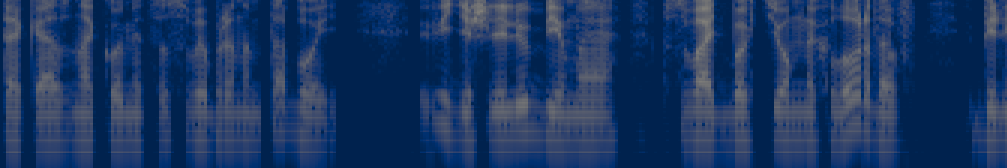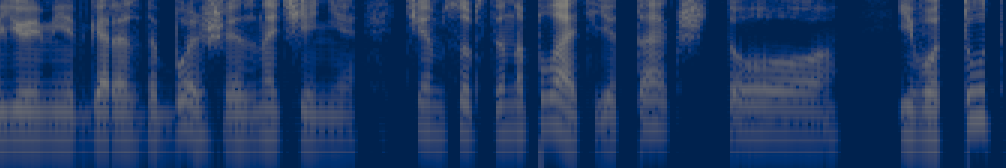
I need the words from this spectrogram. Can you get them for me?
так и ознакомиться с выбранным тобой. Видишь ли, любимая, в свадьбах темных лордов белье имеет гораздо большее значение, чем, собственно, платье, так что... И вот тут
